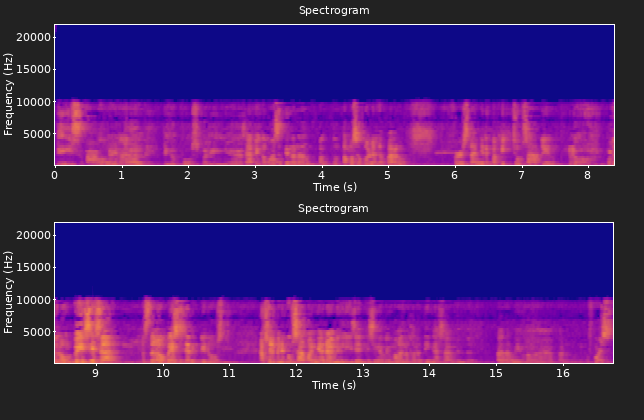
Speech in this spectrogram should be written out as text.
Days after Oo that, eh. pinopost pa rin niya. Sabi ko nga sa tinanong pagpunta ko sa Bulalo, parang first time niya nagpa-picture sa akin. Oo. Dalawang beses ha. Tapos dalawang beses niya rin pinost. Actually, pinag-uusapan nga namin, Lizen, kasi nga may mga nakarating nga sa amin doon. Para may mga, parang, of course,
